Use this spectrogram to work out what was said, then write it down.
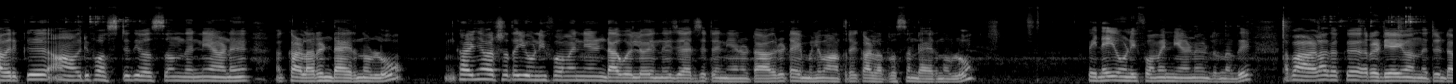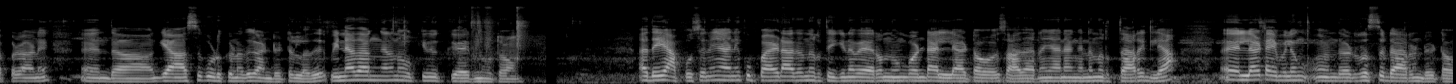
അവർക്ക് ആ ഒരു ഫസ്റ്റ് ദിവസം തന്നെയാണ് കളർ ഉണ്ടായിരുന്നുള്ളൂ. കഴിഞ്ഞ വർഷത്തെ യൂണിഫോം തന്നെ ഉണ്ടാവുമല്ലോ എന്ന് വിചാരിച്ചിട്ട് തന്നെയാണ് കേട്ടോ. ആ ഒരു ടൈമിൽ മാത്രമേ കളർ ഡ്രസ്സ് ഉണ്ടായിരുന്നുള്ളൂ. പിന്നെ യൂണിഫോം തന്നെയാണ് ഇടുന്നത്. അപ്പോൾ ആളതൊക്കെ റെഡിയായി വന്നിട്ടുണ്ട്. അപ്പോഴാണ് എന്താ ഗ്യാസ് കൊടുക്കുന്നത് കണ്ടിട്ടുള്ളത്. പിന്നെ അതങ്ങനെ നോക്കി നിൽക്കുമായിരുന്നു കേട്ടോ. അതെ അപ്പൂസിനെ ഞാൻ കുപ്പായിടാതെ നിർത്തിക്കണ വേറെ ഒന്നും കൊണ്ടല്ല കേട്ടോ സാധാരണ ഞാൻ അങ്ങനെ നിർത്താറില്ല. എല്ലാ ടൈമിലും എന്താ ഡ്രസ്സ് ഇടാറുണ്ട് കേട്ടോ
